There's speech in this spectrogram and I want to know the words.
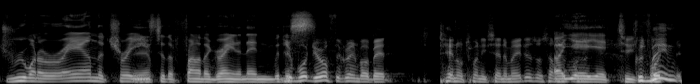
drew one around the trees to the front of the green, and then with you, the what, you're off the green by about 10 or 20 centimetres or something. oh yeah yeah two Because foot- me, and- me-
